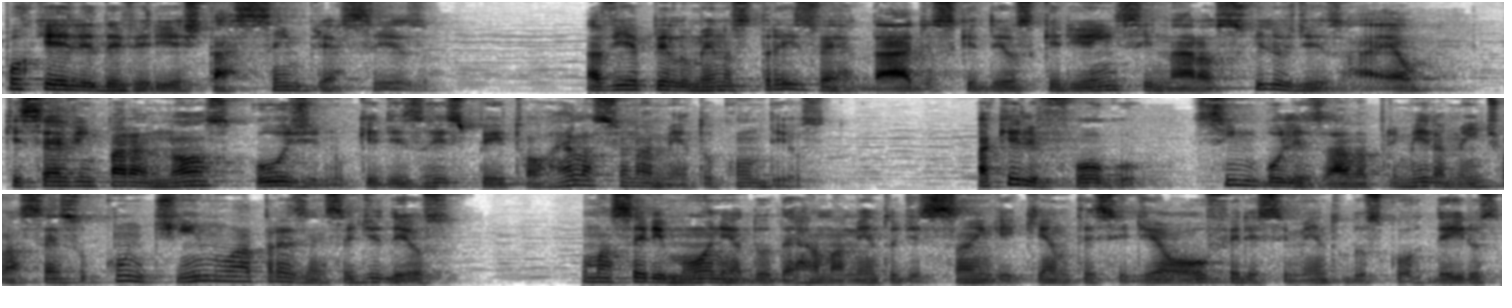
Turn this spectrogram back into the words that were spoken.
Por que ele deveria estar sempre aceso? Havia pelo menos três verdades que Deus queria ensinar aos filhos de Israel que servem para nós hoje no que diz respeito ao relacionamento com Deus. Aquele fogo simbolizava primeiramente o acesso contínuo à presença de Deus. Uma cerimônia do derramamento de sangue que antecedia o oferecimento dos cordeiros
